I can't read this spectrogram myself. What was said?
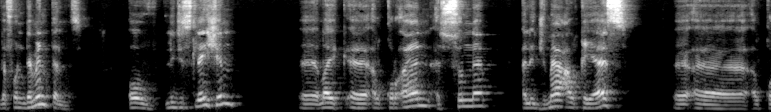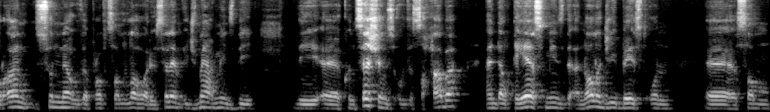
The fundamentals of legislation, uh, like uh, Ijma' Al Qiyas, uh, Al Quran, Sunnah of the Prophet. Wasallam. Ijma' means the, the concessions of the Sahaba, and Al Qiyas means the analogy based on some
